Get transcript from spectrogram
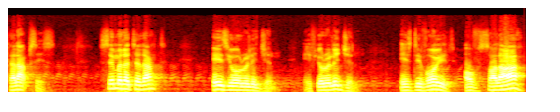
collapses. Similar to that is your religion. If your religion is devoid of salah,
